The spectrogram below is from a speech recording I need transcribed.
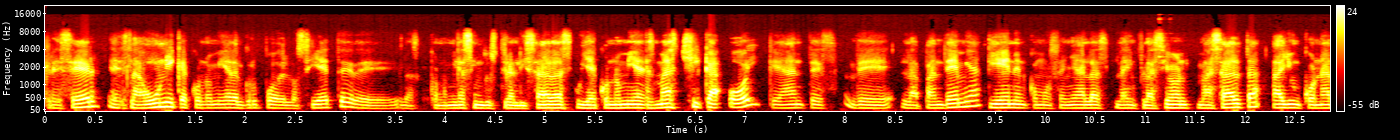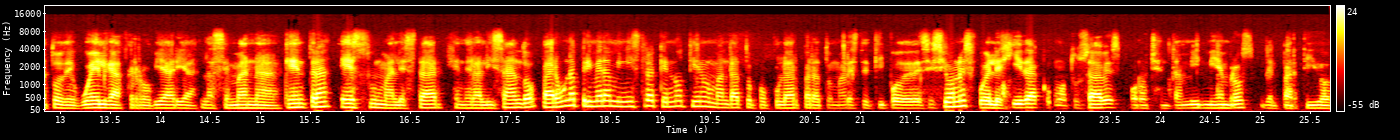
crecer. Es la única economía del grupo de los siete, de las economías industrializadas, cuya economía es más chica hoy que antes de la pandemia. Tienen, como señalas, la inflación más alta. Hay un conato de huelga ferroviaria la semana que entra. Es un malestar generalizando para una primera ministra que no tiene un mandato popular para tomar este tipo de decisiones. Fue elegida, como tú sabes, por 80 mil miembros del Partido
